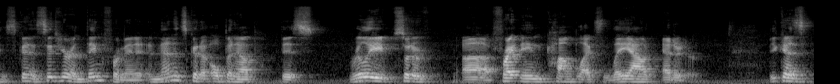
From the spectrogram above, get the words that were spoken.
is going to sit here and think for a minute, and then it's going to open up this really sort of uh, frightening, complex layout editor. Because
